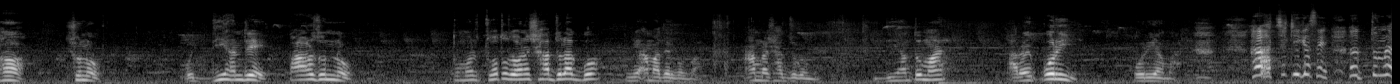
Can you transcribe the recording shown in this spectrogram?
হ শোনো ওই দিহান রে পাওয়ার জন্য তোমার যত ধরনের সাহায্য লাগবো তুমি আমাদের বলবা আমরা সাহায্য করব। দিহান তোমার আর ওই পরি পরি আমার। আচ্ছা ঠিক আছে। তোমরা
